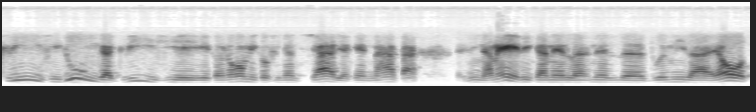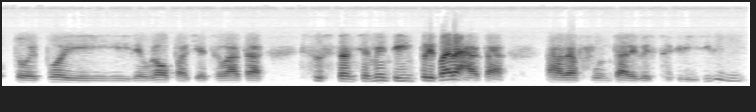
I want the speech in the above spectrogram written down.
crisi, lunga crisi economico-finanziaria che è nata in America nel, nel 2008 e poi l'Europa si è trovata sostanzialmente impreparata ad affrontare questa crisi. Quindi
